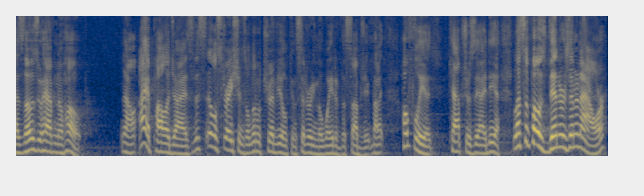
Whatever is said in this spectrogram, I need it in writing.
as those who have no hope. Now, I apologize. This illustration is a little trivial considering the weight of the subject, but hopefully it captures the idea. Let's suppose dinner's in an hour,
